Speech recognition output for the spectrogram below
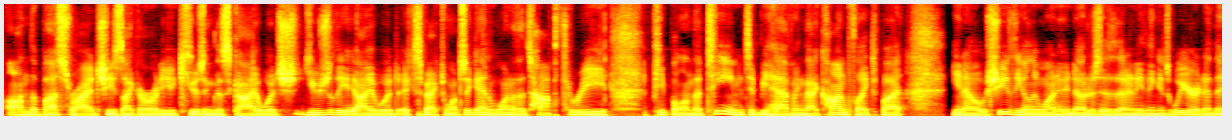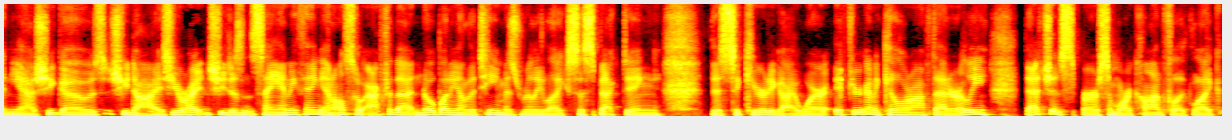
on the bus ride, she's like already accusing this guy, which usually I would expect, once again, one of the top three people on the team to be having that conflict. But, you know, she's the only one who notices that anything is weird. And then, yeah, she goes, she dies. You're right. She doesn't say anything. And also after that, nobody on the team is really like suspecting this security guy. Where if you're going to kill her off that early, that should spur some more conflict. Like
